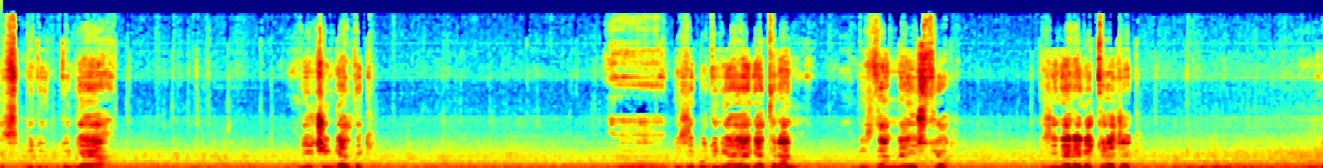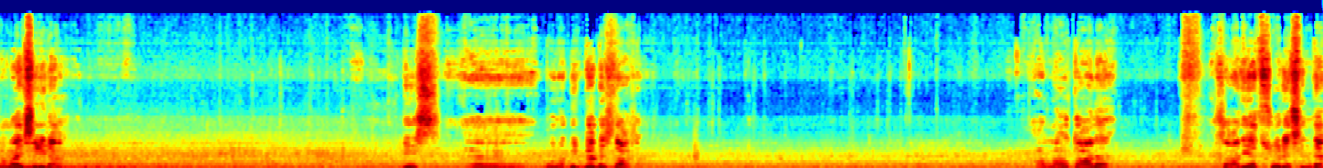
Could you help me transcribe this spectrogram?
Biz bu dü- dünyaya niçin geldik? E, bizi bu dünyaya getiren bizden ne istiyor? Bizi nereye götürecek? Dolayısıyla biz e, bunu bilmemiz lazım. Allahu Teala Zariyat suresinde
